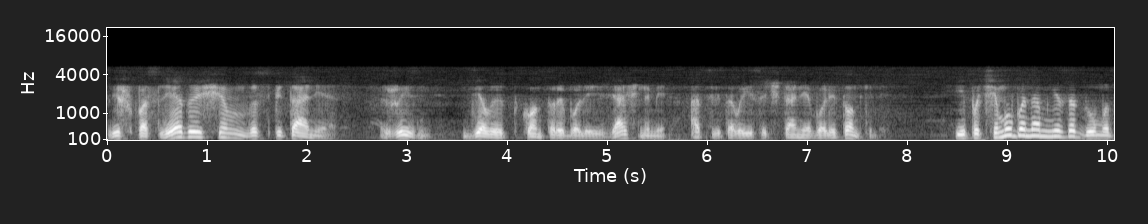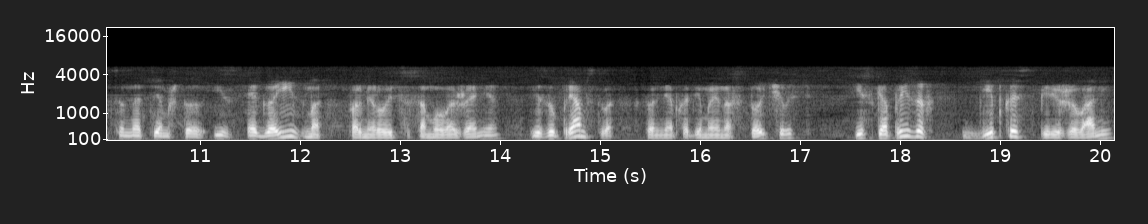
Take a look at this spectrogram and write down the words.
Лишь в последующем воспитании жизнь делает контуры более изящными, а цветовые сочетания более тонкими. И почему бы нам не задуматься над тем, что из эгоизма формируется самоуважение, из упрямства столь необходимая настойчивость, из капризов гибкость переживаний,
